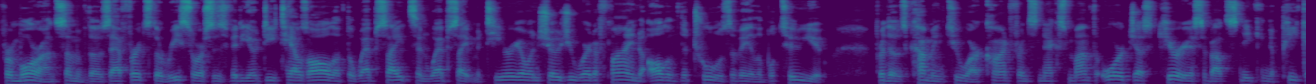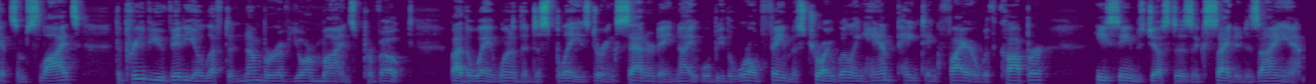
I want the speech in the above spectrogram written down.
For more on some of those efforts, the resources video details all of the websites and website material and shows you where to find all of the tools available to you. For those coming to our conference next month or just curious about sneaking a peek at some slides, the preview video left a number of your minds provoked. By the way, one of the displays during Saturday night will be the world famous Troy Willingham painting fire with copper. He seems just as excited as I am.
